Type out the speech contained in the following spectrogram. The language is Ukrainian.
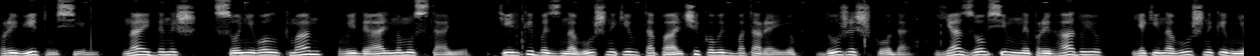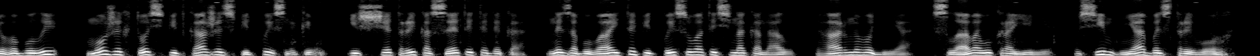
Привіт усім! Найденеш Соні Волкман в ідеальному стані. Тільки без навушників та пальчикових батарейок. Дуже шкода. Я зовсім не пригадую, які навушники в нього були, може хтось підкаже з підписників. І ще три касети ТДК. Не забувайте підписуватись на канал. Гарного дня! Слава Україні! Усім дня без тривог!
